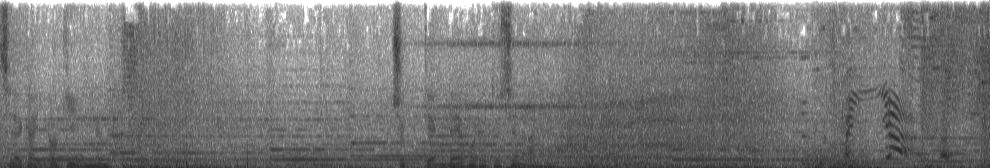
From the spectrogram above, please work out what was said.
제가 여기 있는 한 죽게 내버려두진 않아요. 하야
